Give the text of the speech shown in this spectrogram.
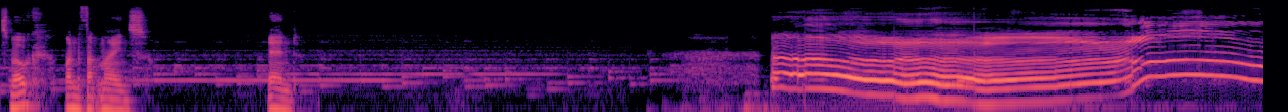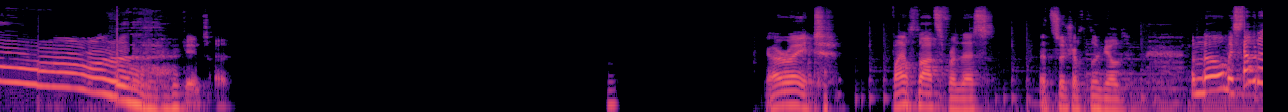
Smoke on the front lines. End. Final thoughts for this. Let's switch up the guild. Oh no, my soda!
